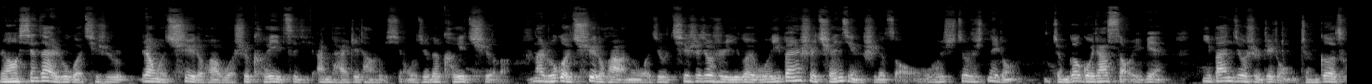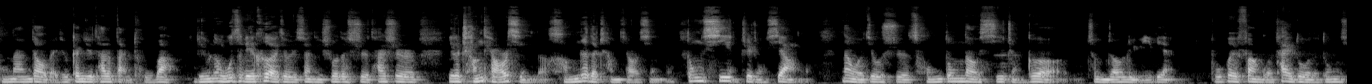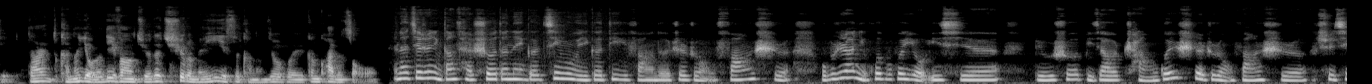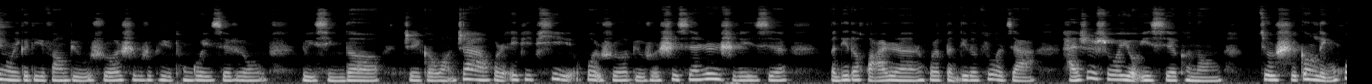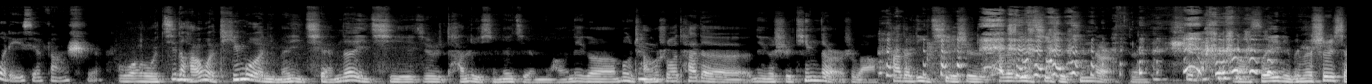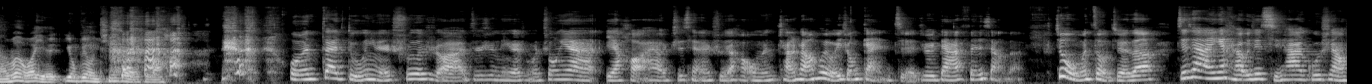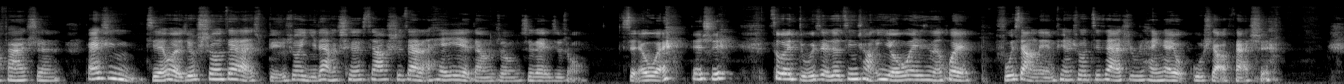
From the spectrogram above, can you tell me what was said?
然后现在，如果其实让我去的话，我是可以自己安排这趟旅行，我觉得可以去了。那如果去的话，那我就其实就是一个，我一般是全景式的走，我就是那种整个国家扫一遍，一般就是这种整个从南到北，就根据它的版图吧。比如那乌兹别克，就是像你说的是，它是一个长条形的，横着的长条形的，东西这种像的，那我就是从东到西整个这么着捋一遍。不会放过太多的东西，当然可能有的地方觉得去了没意思，可能就会更快的走。那其实你刚才说的那个进入一个地方的这种方式，我不知道你会不会有一些，比如说比较常规式的这种方式去进入一个地方，比如说是不是可以通过一些这种旅行的这个网站或者 APP，或者说比如说事先认识的一些本地的华人或者本地的作家，还是说有一些可能。就是更灵活的一些方式。我我记得好像我听过你们以前的一期就是谈旅行的节目，好像那个孟尝说他的那个是 Tinder 是吧？他的利器是他的利器是 Tinder，对，是的。嗯，所以你们是想问我也用不用 Tinder 是吧？我们在读你的书的时候啊，就是那个什么中亚也好，还有之前的书也好，我们常常会有一种感觉，就是大家分享的，就我们总觉得接下来应该还有一些其他的故事要发生，但是你结尾就收在了，比如说一辆车消失在了黑夜当中之类这种结尾，但是作为读者就经常意犹未尽的会浮想联翩，说接下来是不是还应该有故事要发生？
